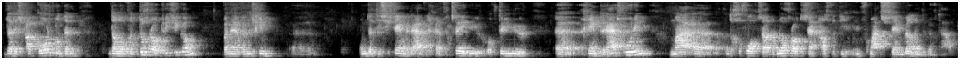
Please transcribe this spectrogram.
dat is akkoord, want dan, dan lopen we een te groot risico. Wanneer we misschien, eh, omdat die systemen eruit liggen, even twee uur of drie uur eh, geen bedrijfsvoering, maar eh, de gevolgen zouden nog groter zijn als we die informatiesystemen wel in de lucht houden.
